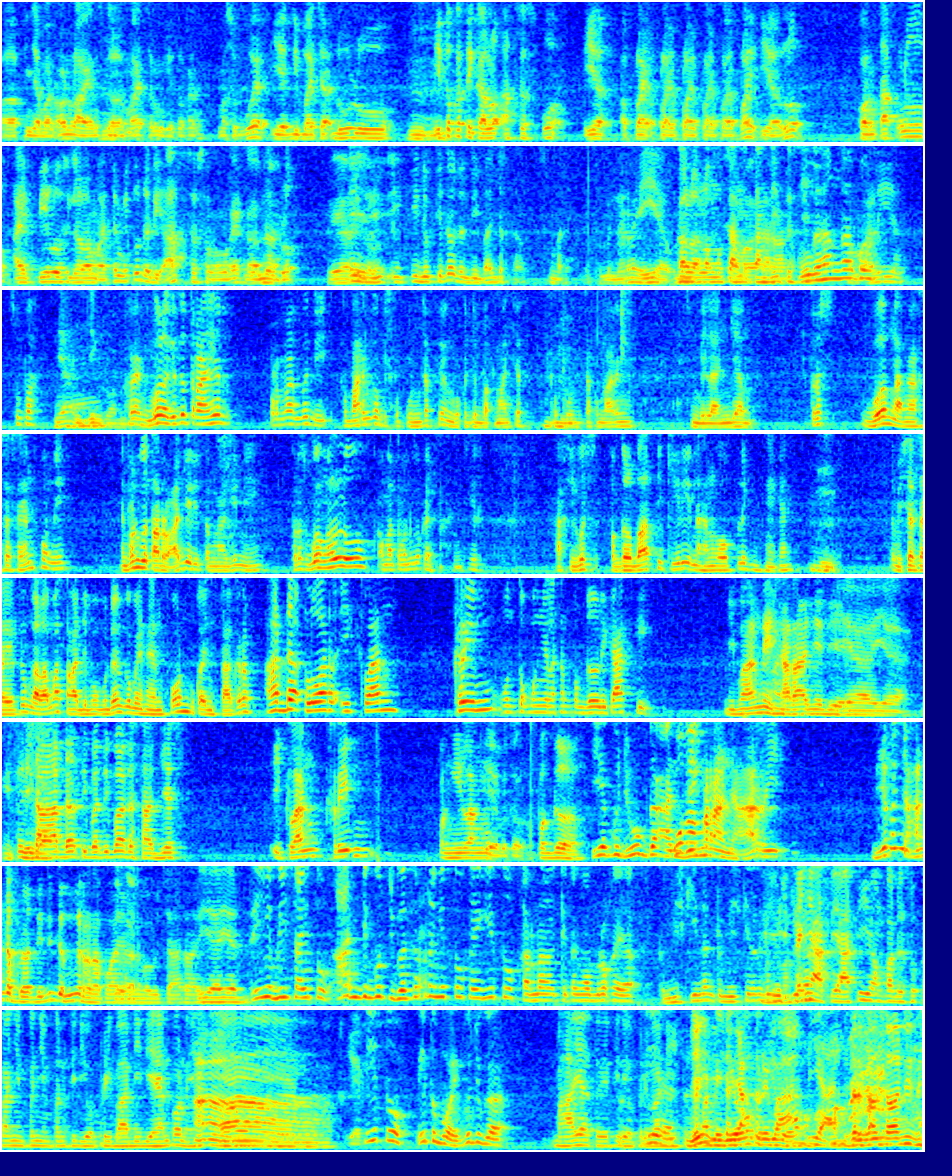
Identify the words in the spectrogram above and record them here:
eh, pinjaman online segala macam gitu kan. Masuk gue ya dibaca dulu. Hmm. Itu ketika lo akses, wah iya apply apply apply apply apply apply, ya lo kontak lo, IP lo segala macam itu udah diakses sama mereka Benar. goblok. Iya, Eh, iya. hi- hidup kita udah dibajak tau sebenarnya. Sebenarnya iya. Kalau lo ngutang-ngutang gitu sih. Enggak, enggak, alien. Sumpah. ya anjing gua. Keren. Gue lagi tuh terakhir pernah gue di kemarin gue habis ke puncak tuh yang gue kejebak macet ke puncak kemarin 9 jam. Terus gue nggak ngakses handphone nih. Handphone gue taruh aja di tengah gini. Terus gue ngeluh sama temen gue kayak anjir. Kaki gue pegel banget di kiri nahan kopling ya kan. Hmm. Bisa saya itu nggak lama setengah jam kemudian gue main handphone buka Instagram ada keluar iklan krim untuk menghilangkan pegel di kaki. Gimana caranya dia? Iya, iya. Itu Bisa juga ada tiba-tiba ada suggest iklan krim penghilang Iya betul. pegel. Iya, gua juga Gue anjing. gak pernah nyari. Dia kan nyadap berarti dia denger apa Denger. yang lo bicara. Iya iya, iya bisa itu. Anjing gue juga sering itu kayak gitu karena kita ngobrol kayak kemiskinan, kemiskinan, Iya, kemiskinan. makanya hati-hati yang pada suka nyimpen-nyimpen video pribadi di handphone ya. Ah, ah. Ah, Yes. itu itu boy, gue juga Bahaya tuh ya video Iya. pribadi. Jadi Bukan bisa video diakses gitu. pribadi ya. Bisa ditontonin.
